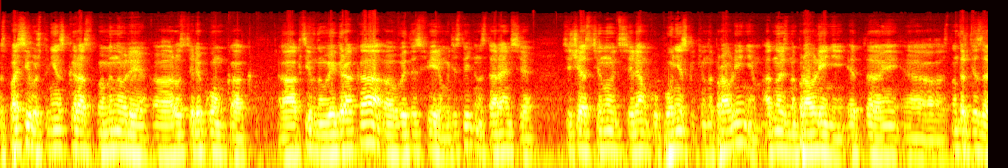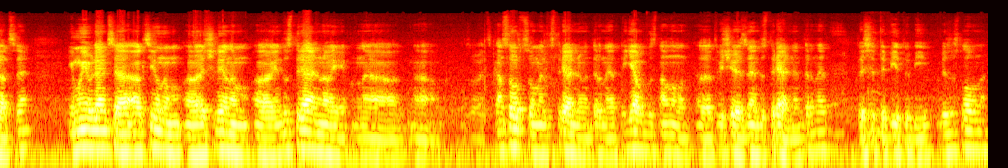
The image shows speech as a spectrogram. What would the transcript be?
спасибо, что несколько раз упомянули э, Ростелеком как активного игрока э, в этой сфере. Мы действительно стараемся сейчас тянуть селянку по нескольким направлениям. Одно из направлений – это э, стандартизация. И мы являемся активным э, членом э, индустриальной э, э консорциум индустриального интернета. Я в основном э, отвечаю за индустриальный интернет, то есть это B2B, безусловно.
